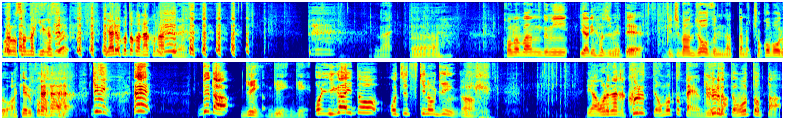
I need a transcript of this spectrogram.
俺もそんな気がする。やることがなくなってね。ない。うんこの番組やり始めて、一番上手になったのチョコボールを開けることかな。銀え出た銀、銀、銀。お、意外と落ち着きの銀。うん。いや、俺なんか来るって思っとったんよ、来るって思っとった。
